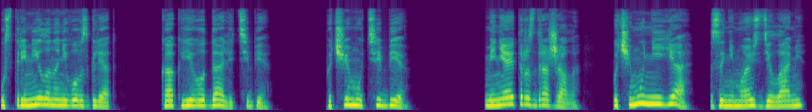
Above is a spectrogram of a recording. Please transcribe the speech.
Устремила на него взгляд. Как его дали тебе? Почему тебе? Меня это раздражало. Почему не я занимаюсь делами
